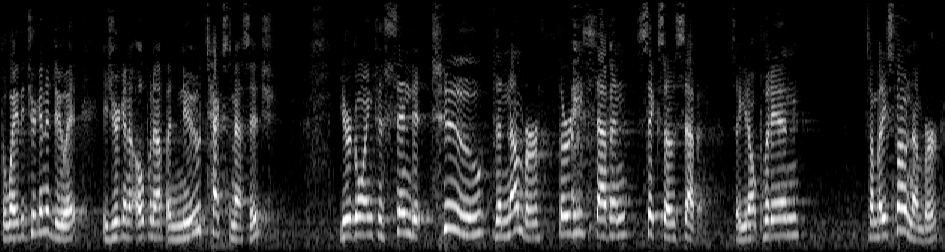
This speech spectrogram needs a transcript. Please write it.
the way that you're going to do it is you're going to open up a new text message. You're going to send it to the number 37607. So you don't put in somebody's phone number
